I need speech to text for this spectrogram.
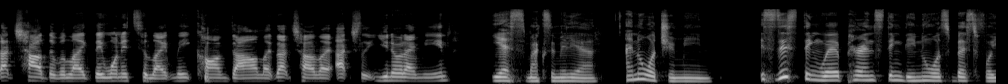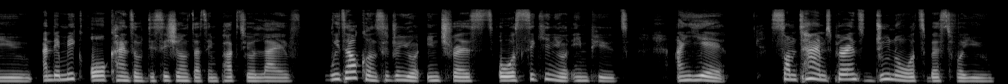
that child that were like they wanted to like make calm down. Like that child, like actually, you know what I mean? Yes, Maxymilia. I know what you mean. It's this thing where parents think they know what's best for you and they make all kinds of decisions that impact your life without considering your interests or seeking your input. And yeah, Sometimes parents do know what's best for you,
